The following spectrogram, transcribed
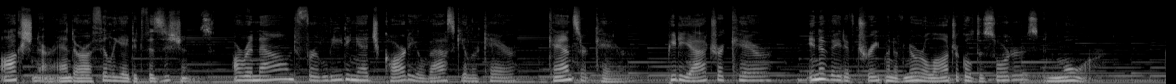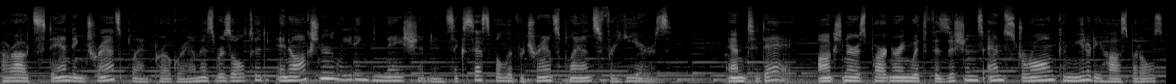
Ochsner and our affiliated physicians are renowned for leading edge cardiovascular care, cancer care, pediatric care, innovative treatment of neurological disorders, and more. Our outstanding transplant program has resulted in Ochsner leading the nation in successful liver transplants for years. And today, Ochsner is partnering with physicians and strong community hospitals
